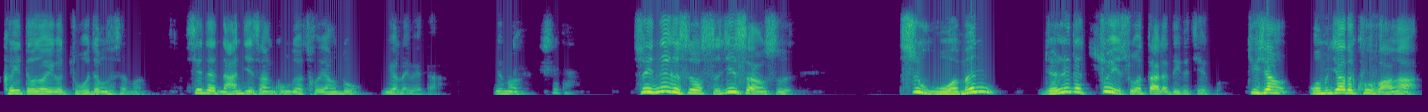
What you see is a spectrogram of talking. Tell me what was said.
可以得到一个佐证是什么？现在南极上空的臭氧洞越来越大。对吗？是的，所以那个时候实际上是是我们人类的罪所带来的一个结果。就像我们家的库房啊，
